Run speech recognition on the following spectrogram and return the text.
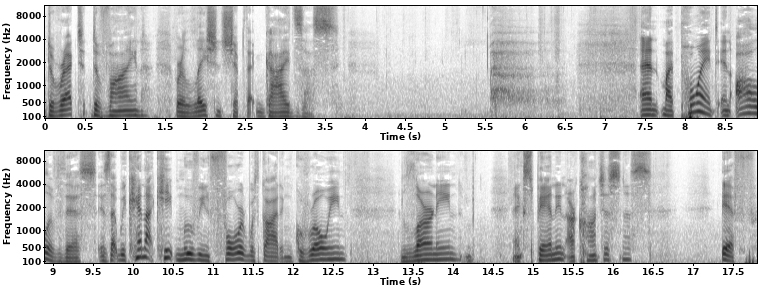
direct, divine relationship that guides us. And my point in all of this is that we cannot keep moving forward with God and growing and learning and expanding our consciousness if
